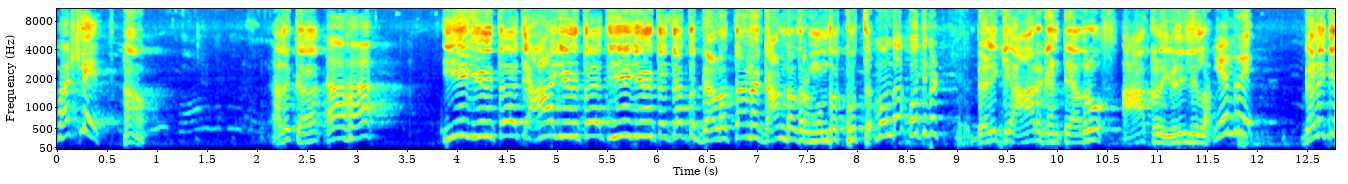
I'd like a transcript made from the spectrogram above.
ಹೊಟ್ಲಿ ಹಾ. ಅದಕ್ಕ ಆಹಾ. ಈಗ ಇಳಿತೈತಿ ಆಗ ಇಳಿತೈತಿ ಈಗ ಇಳಿತೈತಿ ಅಂತ ಬೆಳತಾನ ಗಾಂಡ ಅದ್ರ ಮುಂದೆ ಕೂತ. ಮುಂದ ಕೂತಿ ಬಿಟ್ ಬೆಳಿಗ್ಗೆ ಆರು ಗಂಟೆ ಆದ್ರೂ ಆಕಳು ಇಳಿಲಿಲ್ಲ. ಏನ್ರಿ? ಬೆಳಿಗ್ಗೆ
